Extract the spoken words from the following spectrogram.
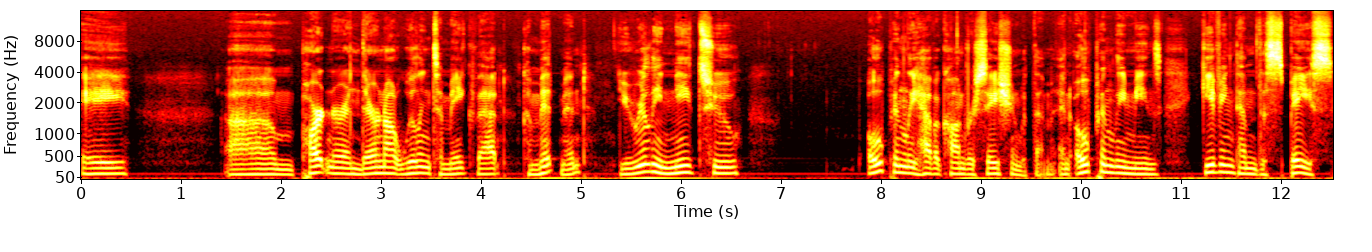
a um, partner and they're not willing to make that commitment, you really need to openly have a conversation with them. And openly means giving them the space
